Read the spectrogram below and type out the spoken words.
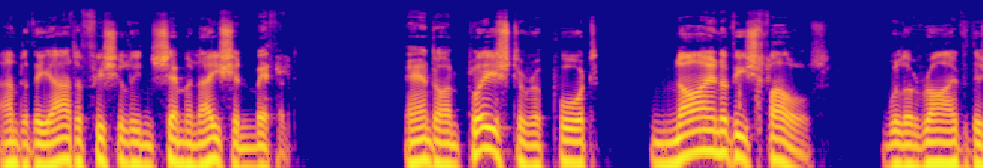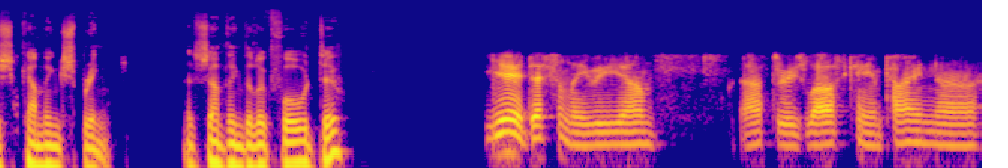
under the artificial insemination method. And I'm pleased to report nine of his foals will arrive this coming spring. That's something to look forward to. Yeah, definitely. We um, after his last campaign, uh,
